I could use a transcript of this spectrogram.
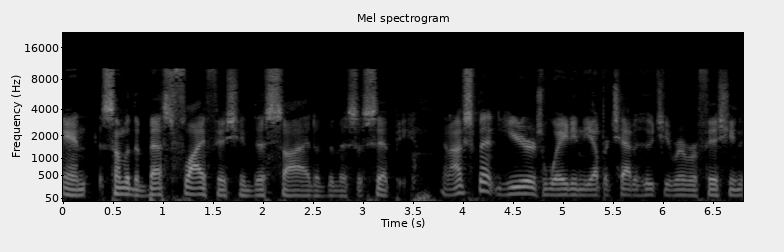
and some of the best fly fishing this side of the Mississippi. And I've spent years wading the upper Chattahoochee River fishing,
